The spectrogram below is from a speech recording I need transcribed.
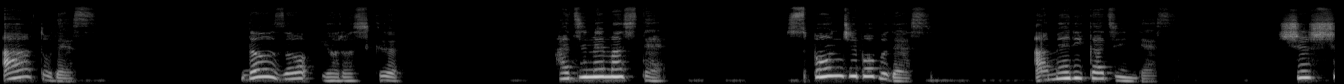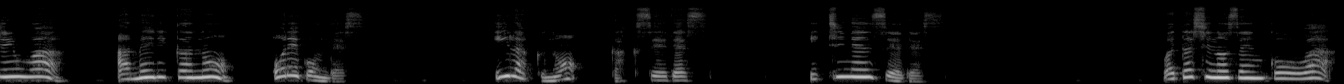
アートです。どうぞよろしく。はじめまして。スポンジボブです。アメリカ人です。出身はアメリカのオレゴンです。イラクの学生です。1年生です。私の専攻は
